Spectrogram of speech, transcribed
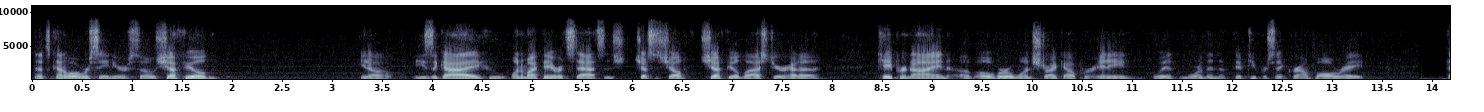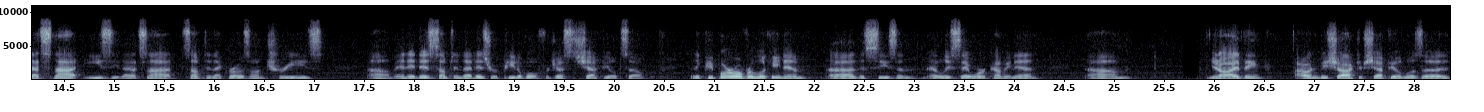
that's kind of what we're seeing here. So Sheffield, you know, he's a guy who one of my favorite stats is Justus Sheffield last year had a K per nine of over one strikeout per inning with more than a 50% ground ball rate. That's not easy. That's not something that grows on trees. Um, and it is something that is repeatable for Justus Sheffield. So I think people are overlooking him uh, this season. At least they were coming in. Um, you know, I think I wouldn't be shocked if Sheffield was a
